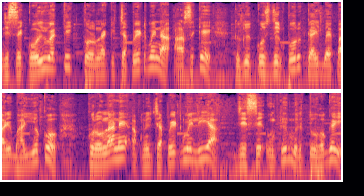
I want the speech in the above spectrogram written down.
जिससे कोई व्यक्ति कोरोना की चपेट में न आ सके, क्योंकि कुछ दिन पूर्व कई व्यापारी भाइयों को कोरोना ने अपनी चपेट में लिया, जिससे उनकी मृत्यु हो गई।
